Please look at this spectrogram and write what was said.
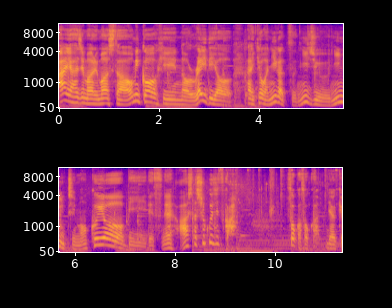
はい、始まりました。おみコーヒーのラディオ。はい、今日は2月22日木曜日ですね。明日祝日か。そうか、そうか。じゃあ今日、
